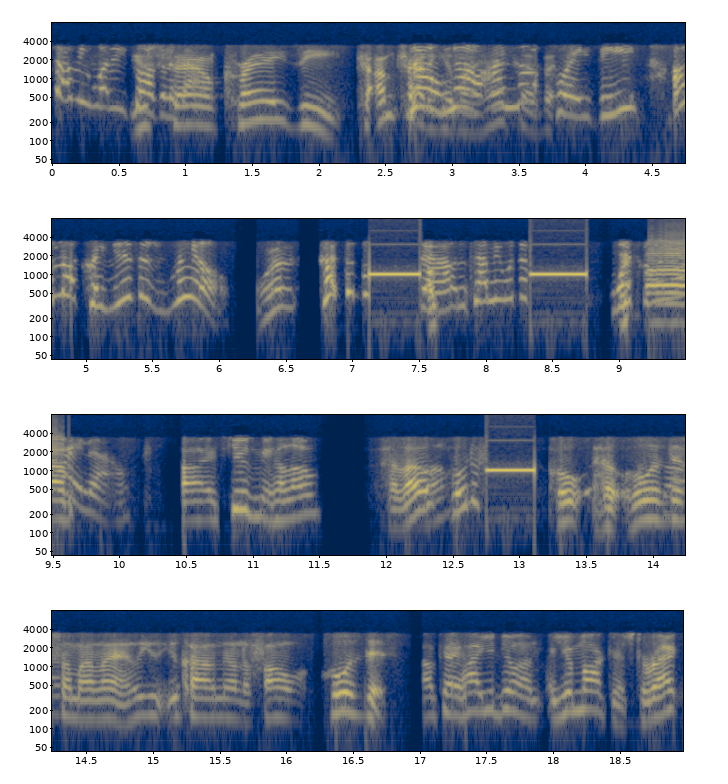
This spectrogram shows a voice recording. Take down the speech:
tell me what he's talking about. You talking sound about. crazy. I'm No, trying to get no, my I'm not back. crazy. I'm not crazy. This is real. What? Cut the out and tell me what the f- what's going on Um, right now. Uh, excuse me. Hello. Hello? Who the f- who who, who is this on my line? Who you you calling me on the phone? Who is this? Okay, how you doing? You're Marcus, correct?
